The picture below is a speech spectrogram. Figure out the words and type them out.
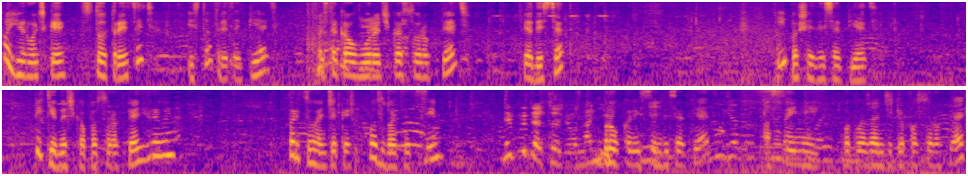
Огірочки 130 і 135. Ось така огурочка 45, 50 і по 65. Пікіночка по 45 гривень. Перцюганчики по 27. Не. Брокколі 75, а синій баклажанчики по 45,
